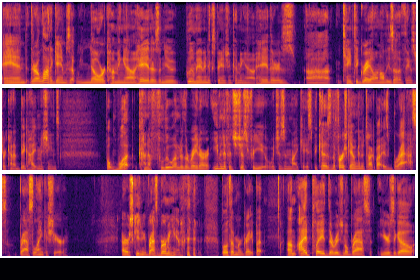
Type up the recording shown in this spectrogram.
And there are a lot of games that we know are coming out. Hey, there's a new Gloomhaven expansion coming out. Hey, there's uh, Tainted Grail and all these other things that are kind of big hype machines. But what kind of flew under the radar, even if it's just for you, which is in my case, because the first game I'm going to talk about is Brass, Brass Lancashire or excuse me, Brass Birmingham. Both of them are great, but um, I had played the original Brass years ago,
